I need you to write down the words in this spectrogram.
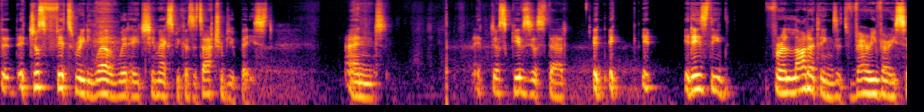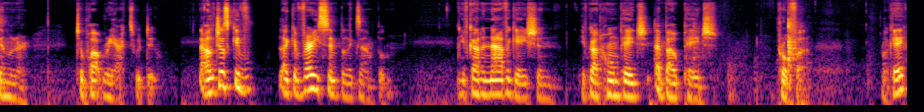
it, it just fits really well with HTMX because it's attribute based and it just gives us that it, it it it is the for a lot of things it's very very similar to what React would do. I'll just give like a very simple example. You've got a navigation, you've got homepage, about page, profile. Okay?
